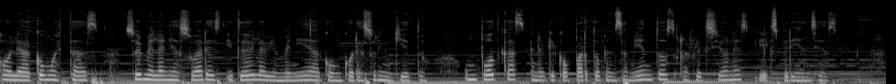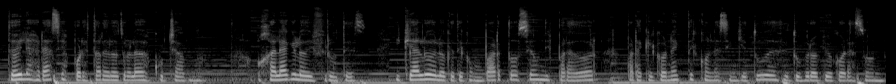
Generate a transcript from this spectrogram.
Hola, ¿cómo estás? Soy Melania Suárez y te doy la bienvenida a Con Corazón Inquieto, un podcast en el que comparto pensamientos, reflexiones y experiencias. Te doy las gracias por estar del otro lado escuchando. Ojalá que lo disfrutes y que algo de lo que te comparto sea un disparador para que conectes con las inquietudes de tu propio corazón.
